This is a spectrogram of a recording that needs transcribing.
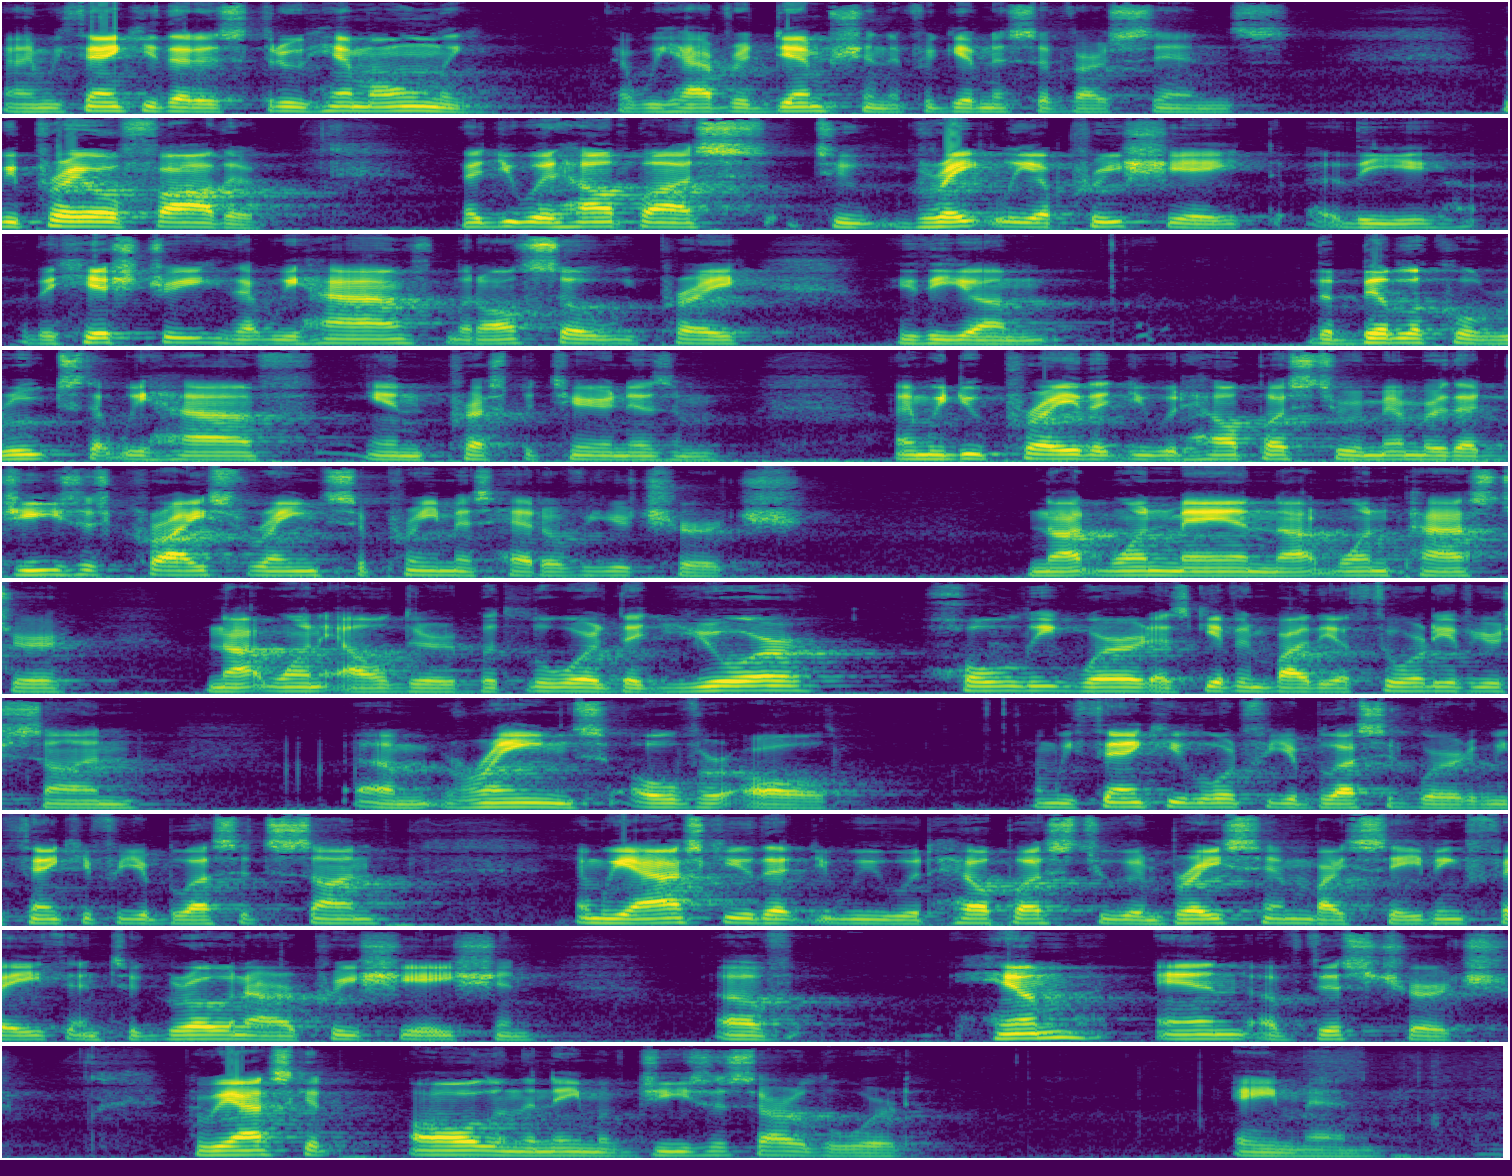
And we thank you that it's through him only that we have redemption and forgiveness of our sins. We pray, O Father, that you would help us to greatly appreciate the, the history that we have, but also we pray the, um, the biblical roots that we have in Presbyterianism. And we do pray that you would help us to remember that Jesus Christ reigns supreme as head over your church. Not one man, not one pastor, not one elder, but Lord, that your holy word, as given by the authority of your Son, um, reigns over all. And we thank you, Lord, for your blessed word, and we thank you for your blessed Son. And we ask you that we would help us to embrace him by saving faith and to grow in our appreciation of him and of this church. We ask it all in the name of Jesus our Lord. Amen.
